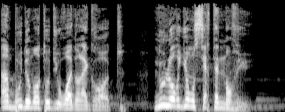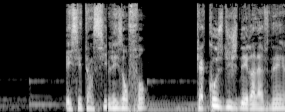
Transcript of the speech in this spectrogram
un bout de manteau du roi dans la grotte. Nous l'aurions certainement vu. Et c'est ainsi, les enfants, qu'à cause du général Avner,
